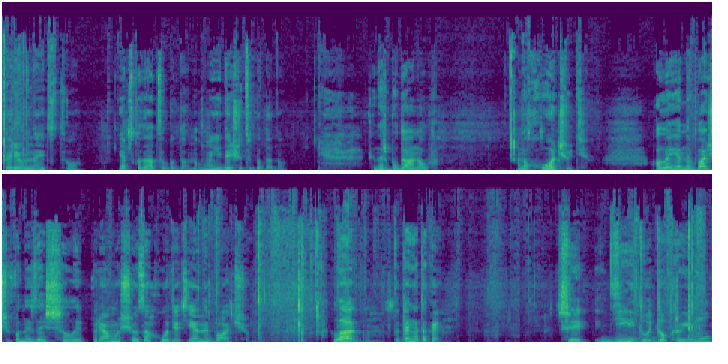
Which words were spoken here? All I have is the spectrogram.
керівництво. Я б сказала, це Буданов. Мені йде, що це Буданов. Це не ж Буданов. Ну, хочуть. Але я не бачу, вони зайшли. Прямо що заходять, я не бачу. Ладно, питання таке. Чи дійдуть до Криму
